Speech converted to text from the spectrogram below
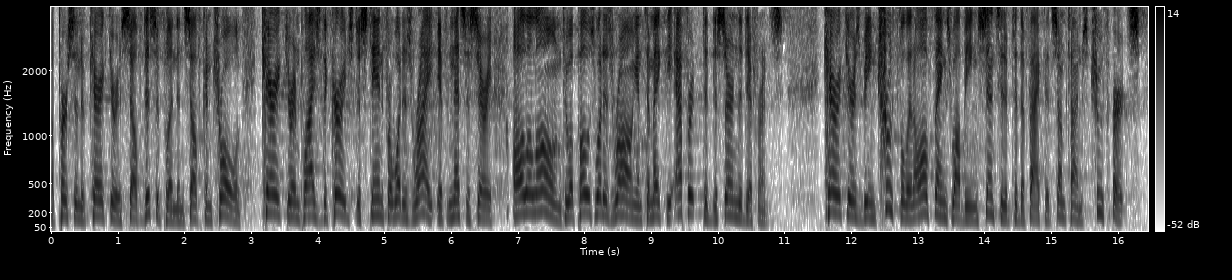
A person of character is self disciplined and self controlled. Character implies the courage to stand for what is right if necessary, all alone, to oppose what is wrong, and to make the effort to discern the difference. Character is being truthful in all things while being sensitive to the fact that sometimes truth hurts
